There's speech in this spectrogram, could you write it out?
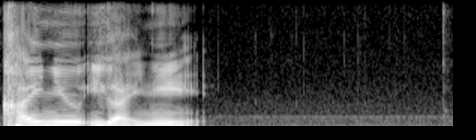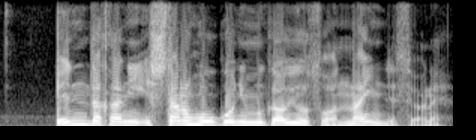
介入以外に、円高に、下の方向に向かう要素はないんですよね。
